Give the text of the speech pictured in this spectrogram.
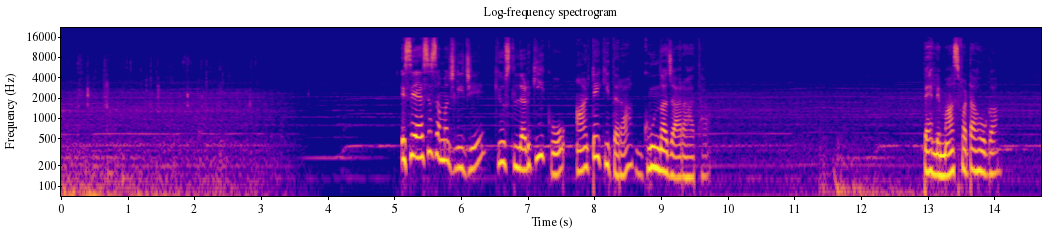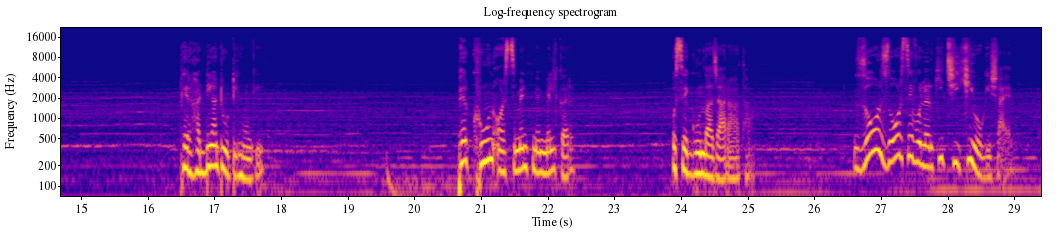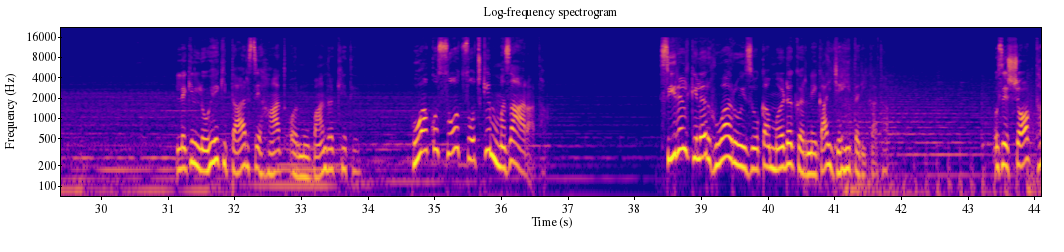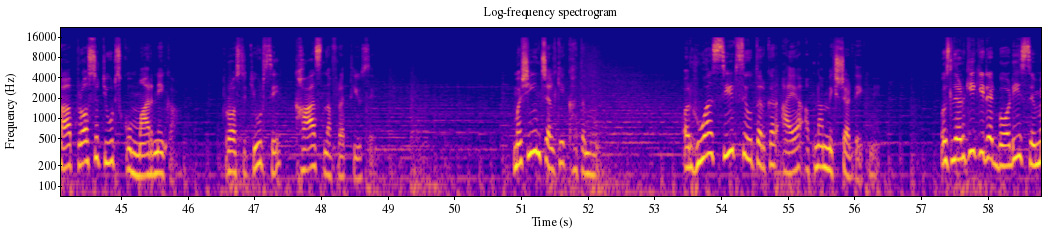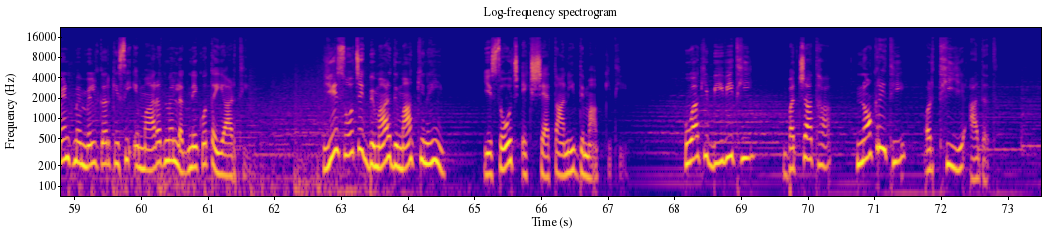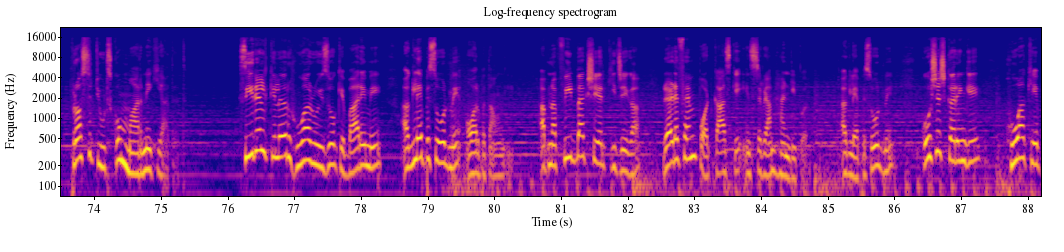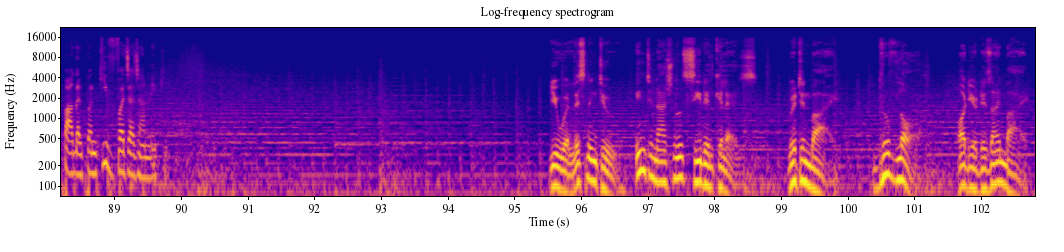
इसे ऐसे समझ लीजिए कि उस लड़की को आटे की तरह गूंदा जा रहा था। पहले मांस फटा होगा, फिर हड्डियाँ टूटी होंगी। फिर खून और सीमेंट में मिलकर उसे गूंदा जा रहा था। ज़ोर ज़ोर से वो लड़की चीखी होगी शायद। लेकिन लोहे की तार से हाथ और मुँह बाँध रखे थे। हुआ को सोच सोच के मज़ा आ रहा था। सीरियल किलर हुआ रुइजो का मर्डर करने का यही तरीका था। उसे शौक था प्रोस्टिट्यूट्स को मारने का। प्रोस्टिट्यूट से खास नफरत थी उसे। मशीन चल के खत्म हुई और हुआ सीट से उतरकर आया अपना मिक्सचर देखने। उस लड़की की डेड बॉडी सीमेंट में मिलकर किसी इमारत में लगने को तैयार थी। ये सोच एक बीमार दिमाग की नहीं, ये सोच एक शैतानी दिमाग की थी। हुआ की बीवी थी, बच्चा था, नौकरी थी और थी ये आदत। प्रोस्टिट्यूट्स को मारने की आदत सीरियल किलर हुआ रुइजो के बारे में अगले एपिसोड में और बताऊँगी अपना फीडबैक शेयर कीजिएगा रेड एफएम पॉडकास्ट के इंस्टाग्राम हैंडल पर अगले एपिसोड में कोशिश करेंगे हुआ के पागलपन की वजह जानने की You were listening to International Serial Killers. Written by Dhruv Law. Audio designed by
